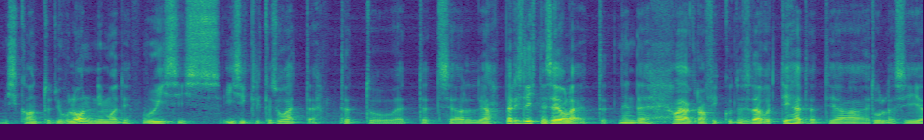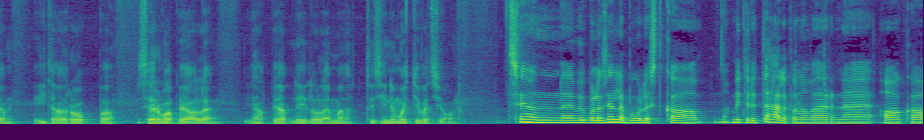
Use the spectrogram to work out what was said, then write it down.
mis ka antud juhul on niimoodi, või siis isiklike suhete tõttu, et, et seal jah, päris lihtne see ei ole, et, et nende ajagraafikud on sedavõrd tihedad ja tulla siia Ida-Euroopa serva peale, jah, peab neil olema tõsine motivatsioon see on äh, võib-olla selle poolest ka noh, mitte nüüd tähelepanuväärne, aga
